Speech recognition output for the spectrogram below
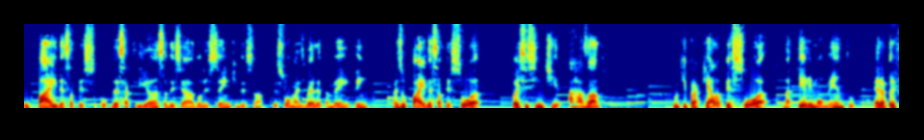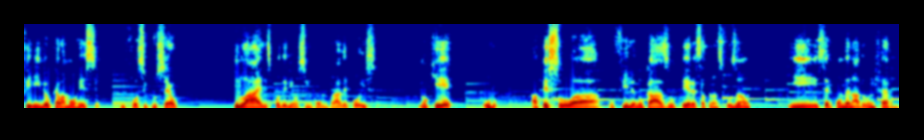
o pai dessa pessoa, dessa criança, desse adolescente, dessa pessoa mais velha também, enfim, mas o pai dessa pessoa vai se sentir arrasado. Porque para aquela pessoa, naquele momento, era preferível que ela morresse e fosse para o céu, que lá eles poderiam se encontrar depois, do que o, a pessoa, o filho no caso, ter essa transfusão e ser condenado ao inferno.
